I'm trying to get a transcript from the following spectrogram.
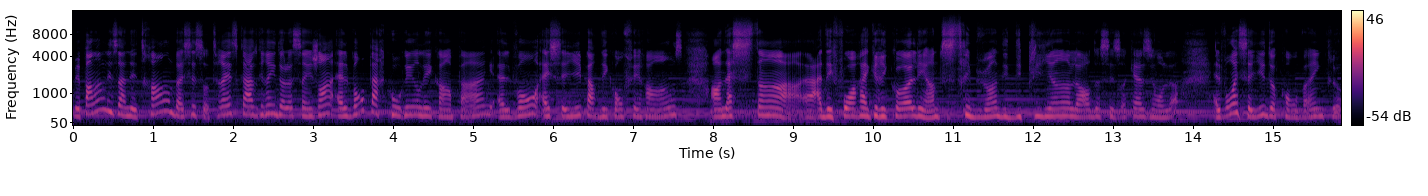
Mais pendant les années 30, ben c'est ça, Thérèse Casgrain de la Saint-Jean, elles vont parcourir les campagnes, elles vont essayer par des conférences, en assistant à, des foires agricoles et en distribuant des dépliants lors de ces occasions-là, elles vont essayer de convaincre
